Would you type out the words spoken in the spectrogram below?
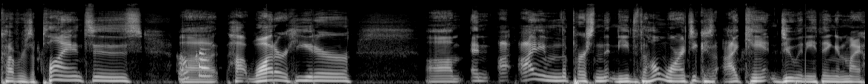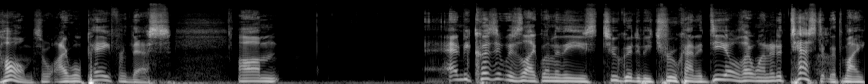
covers appliances, uh, hot water heater. Um, and I, I am the person that needs the home warranty because I can't do anything in my home, so I will pay for this. Um, and because it was like one of these too good to be true kind of deals, I wanted to test it with my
